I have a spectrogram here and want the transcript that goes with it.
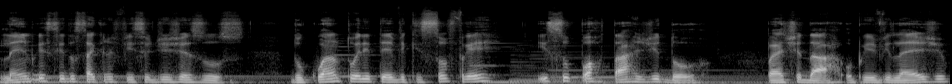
lembre-se do sacrifício de Jesus, do quanto ele teve que sofrer e suportar de dor para te dar o privilégio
